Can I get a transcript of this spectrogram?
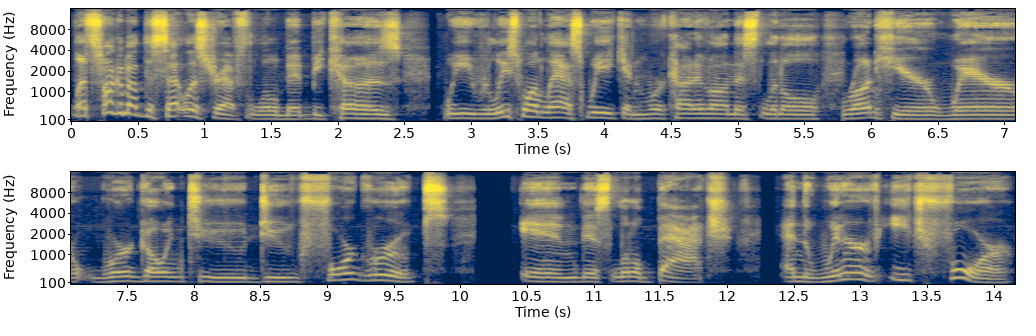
Let's talk about the set list draft a little bit because we released one last week and we're kind of on this little run here where we're going to do four groups in this little batch, and the winner of each four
